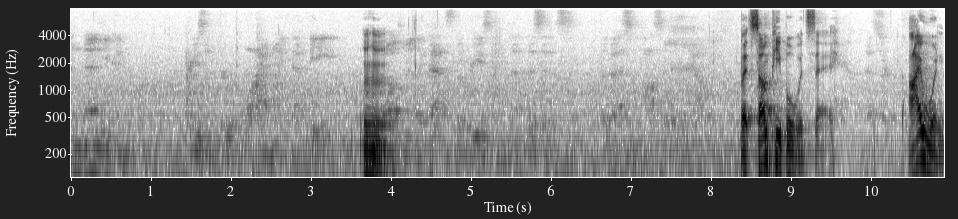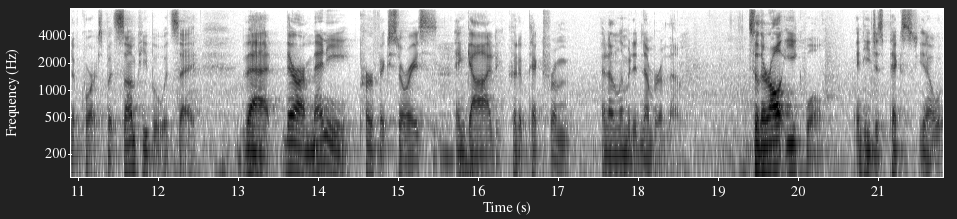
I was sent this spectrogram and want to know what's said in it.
And then you can reason through why might that be. Mhm. But ultimately, that's the reason that this is the best possible reality. But some people would say, That's certain. I wouldn't, of course, but some people would say that there are many perfect stories, and God could have picked from an unlimited number of them. So they're all equal, and He just picks, you know,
